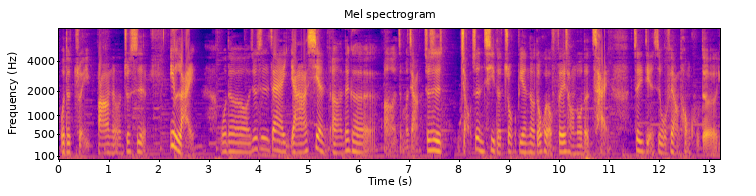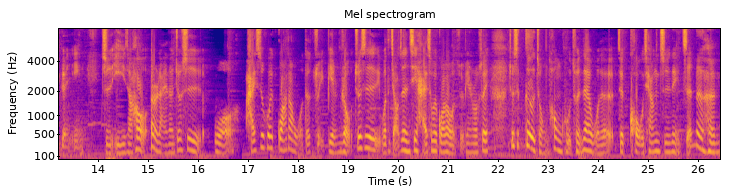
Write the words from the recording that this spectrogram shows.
我的嘴巴呢，就是一来，我的就是在牙线呃那个呃怎么讲，就是矫正器的周边呢，都会有非常多的菜。这一点是我非常痛苦的原因之一。然后二来呢，就是我还是会刮到我的嘴边肉，就是我的矫正器还是会刮到我的嘴边肉，所以就是各种痛苦存在我的这口腔之内，真的很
